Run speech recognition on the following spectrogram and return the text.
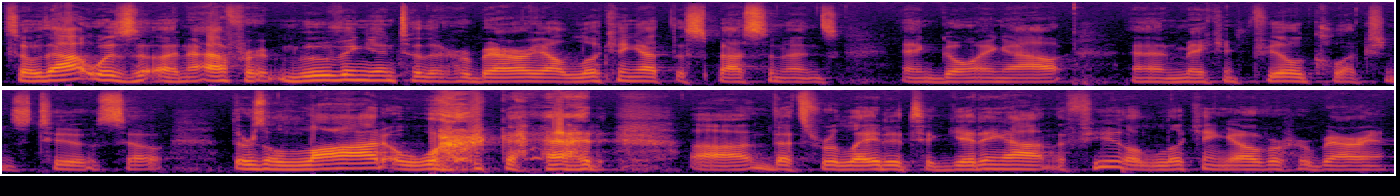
So that was an effort moving into the herbaria, looking at the specimens, and going out and making field collections too. So there's a lot of work ahead uh, that's related to getting out in the field, looking over herbaria.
